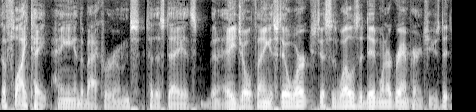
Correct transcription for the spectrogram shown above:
the fly tape hanging in the back rooms to this day. It's been an age old thing. It still works just as well as it did when our grandparents used it.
